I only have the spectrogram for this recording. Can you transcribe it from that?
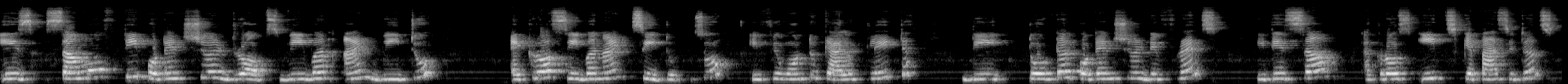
is sum of the potential drops V1 and V2 across C1 and C2. So if you want to calculate the total potential difference, it is sum across each capacitance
